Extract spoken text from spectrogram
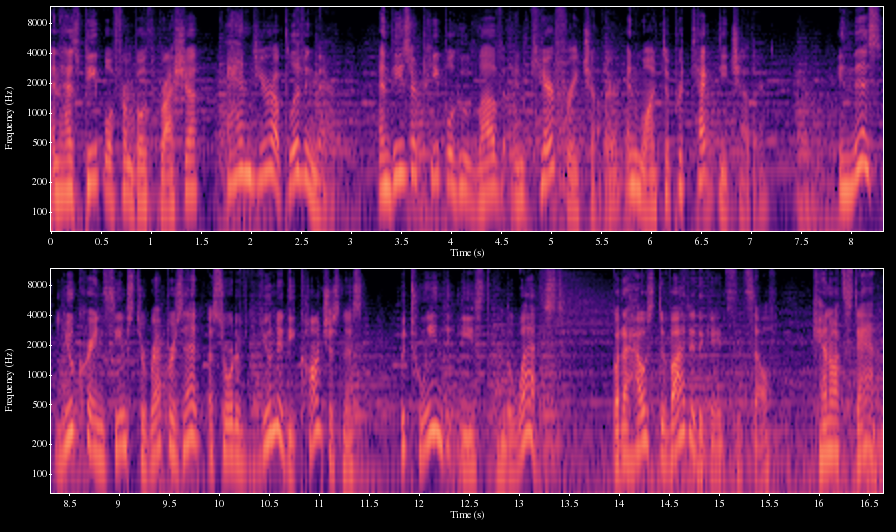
and has people from both Russia and Europe living there. And these are people who love and care for each other and want to protect each other. In this, Ukraine seems to represent a sort of unity consciousness between the East and the West. But a house divided against itself cannot stand.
